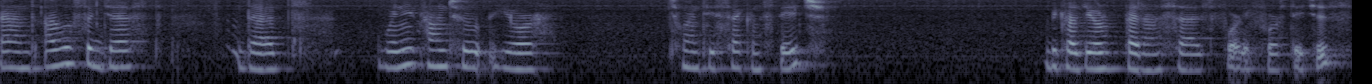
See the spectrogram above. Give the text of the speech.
And I will suggest that when you come to your 22nd stitch because your pattern says 44 stitches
